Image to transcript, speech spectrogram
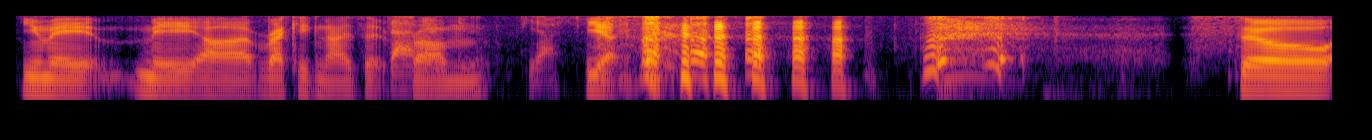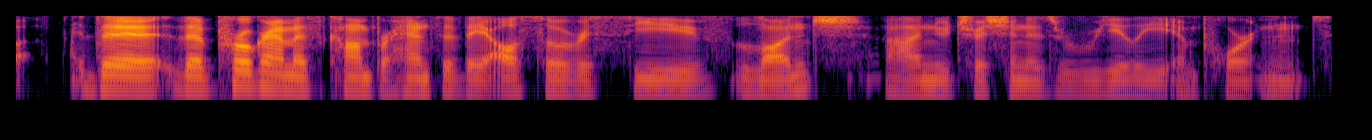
you may may uh, recognize it That from Yes. yes so the the program is comprehensive they also receive lunch uh, nutrition is really important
